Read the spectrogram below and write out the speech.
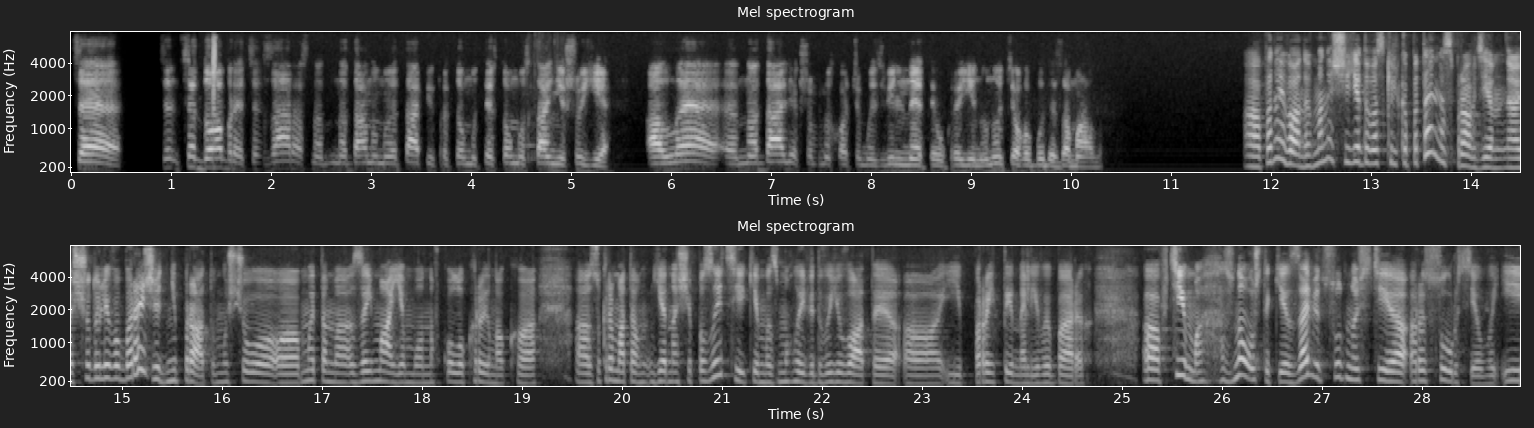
це, це, це добре. Це зараз на, на даному етапі, при тому ти в тому стані, що є. Але е, надалі, якщо ми хочемо звільнити Україну, ну цього буде замало. Пане Іване, в мене ще є до вас кілька питань насправді е, щодо лівобережжя Дніпра, тому що е, ми там займаємо навколо кринок. е, Зокрема, там є наші позиції, які ми змогли відвоювати і перейти на лівий берег. Е, Втім, знову ж таки, за відсутності ресурсів, і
